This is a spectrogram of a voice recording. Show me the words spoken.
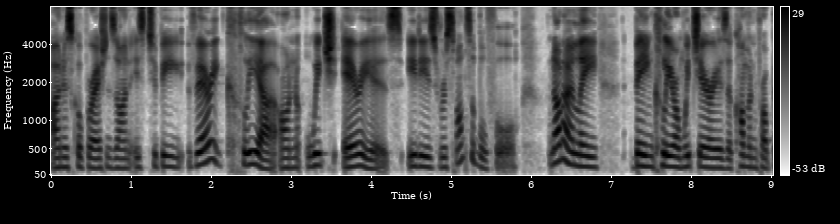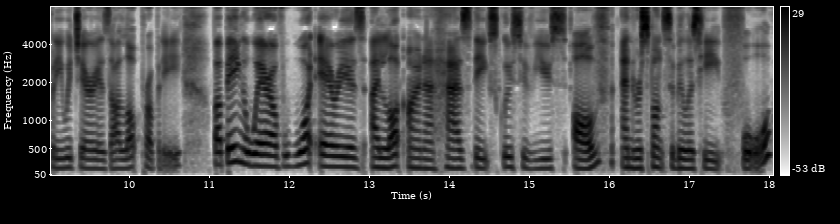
owners corporations on is to be very clear on which areas it is responsible for not only being clear on which areas are common property, which areas are lot property, but being aware of what areas a lot owner has the exclusive use of and responsibility for,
